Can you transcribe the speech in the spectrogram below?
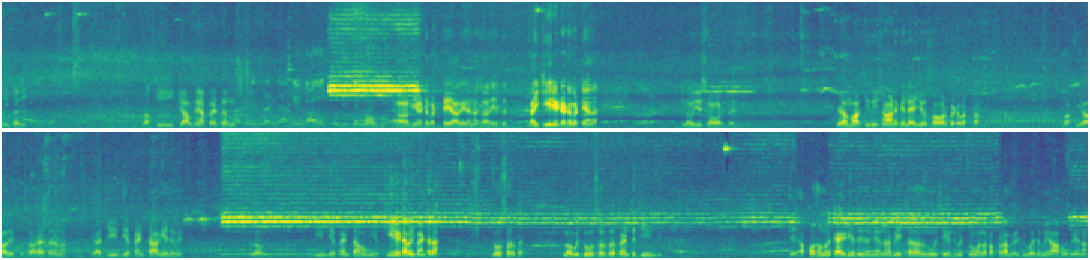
ਠੀਕ ਆ ਜੀ। ਬਾਕੀ ਚੱਲਦੇ ਆਪਾਂ ਇੱਧਰ ਨੂੰ। ਲਓ ਜੀ, ਆ ਗਈਆਂ ਦੁਪੱਟੇ ਆ ਗਏ ਹਨਾ ਸਾਰੇ ਇੱਧਰ। ਬਾਈ ਕੀ ਰੇਟ ਆ ਦੁਪੱਟਿਆਂ ਦਾ? ਲਓ ਜੀ 100 ਰੁਪਏ। ਜਿਹੜਾ ਮਰਜ਼ੀ ਤੁਸੀਂ ਛਾਂਟ ਕੇ ਲੈ ਜਾਓ 100 ਰੁਪਏ ਦੁਪੱਟਾ। ਬਾਕੀ ਆਹ ਦੇਖੋ ਸਾਰਾ ਇੱਧਰ ਹਨਾ? ਤੇ ਆ ਜੀਨ ਦੀਆਂ ਪੈਂਟਾਂ ਆ ਗਈਆਂ ਜਿਵੇਂ। ਲਓ ਜੀ। ਜੀਨ ਦੀਆਂ ਪੈਂਟਾਂ ਹੋ ਗਈਆਂ। ਕੀ ਰੇਟ ਆ ਬਾਈ ਪੈਂਟ ਦਾ? 200 ਰੁਪਏ। ਲਓ ਵੀ 200 ਰੁਪਏ ਪੈਂਟ ਜੀਨ ਦੀ। ਤੇ ਆਪਾਂ ਤੁਹਾਨੂੰ ਇੱਕ ਆਈਡੀਆ ਦੇ ਦਿੰਦੇ ਹਾਂ ਨਾ ਵੀ ਇਦਾਂ ਦਾ ਤੁਹਾਨੂੰ ਸੇਲ ਵਿੱਚੋਂ ਵਾਲਾ ਕੱਪੜਾ ਮਿਲ ਜੂਗਾ, ਜਿਵੇਂ ਆਹ ਹੋ ਗਿਆ ਨਾ।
